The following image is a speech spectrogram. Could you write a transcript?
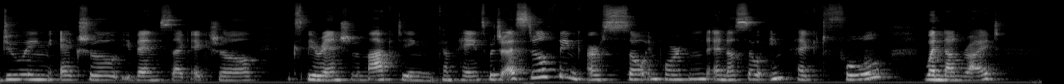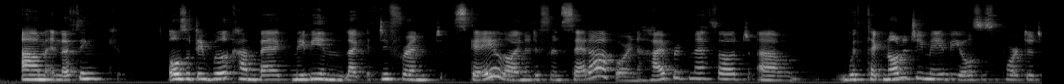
doing actual events like actual experiential marketing campaigns, which I still think are so important and are so impactful when done right. Um, and I think also they will come back maybe in like a different scale or in a different setup or in a hybrid method um, with technology maybe also supported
